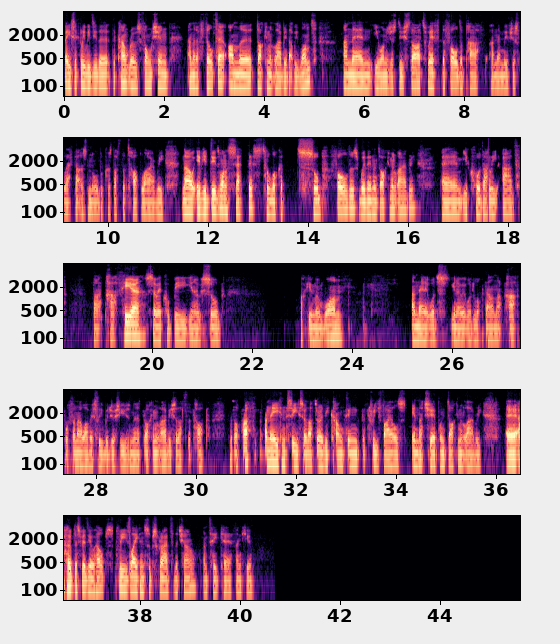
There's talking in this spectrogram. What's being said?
Basically, we do the, the count rows function and then a filter on the document library that we want. And then you want to just do starts with the folder path, and then we've just left that as null because that's the top library. Now, if you did want to set this to look at subfolders within a document library, um, you could actually add that path here. So it could be, you know, sub document one, and then it would, you know, it would look down that path. But for now, obviously, we're just using a document library, so that's the top, the top path. And there you can see, so that's already counting the three files in that SharePoint document library. Uh, I hope this video helps. Please like and subscribe to the channel, and take care. Thank you.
